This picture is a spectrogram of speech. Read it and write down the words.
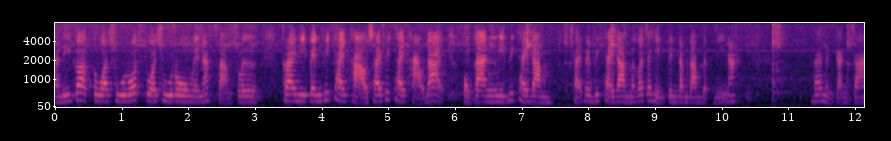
อันนี้ก็ตัวชูรสตัวชูโรงเลยนะสามเกลือ ใครมีเป็นพริกไทยขาวใช้พริกไทยขาวได้ ของการมีพริกไทยดำใช้เป็นพริกไทยดำมันก็จะเห็นเป็นดำๆแบบนี้นะ ได้เหมือนกันจ้า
